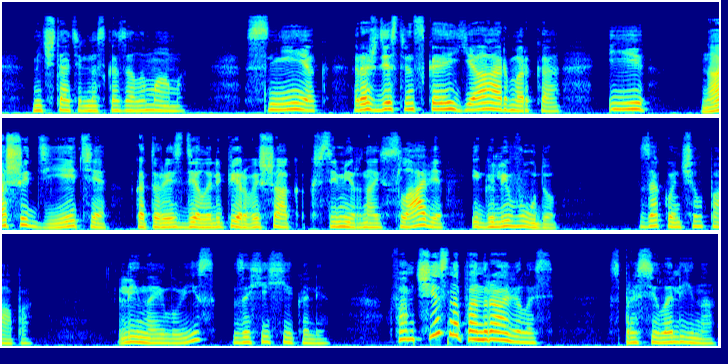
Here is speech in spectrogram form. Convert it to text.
— мечтательно сказала мама. «Снег, рождественская ярмарка и наши дети, которые сделали первый шаг к всемирной славе и Голливуду», — закончил папа. Лина и Луис захихикали. «Вам честно понравилось?» — спросила Лина.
